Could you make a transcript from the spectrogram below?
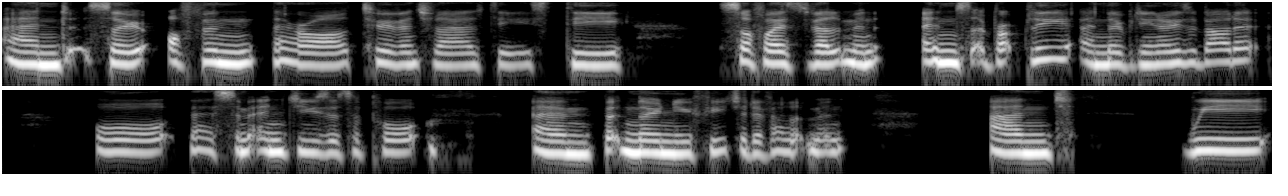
and so often there are two eventualities. The software's development ends abruptly and nobody knows about it, or there's some end user support, um, but no new feature development. And we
